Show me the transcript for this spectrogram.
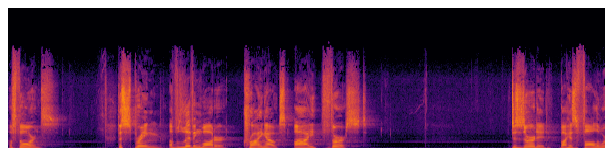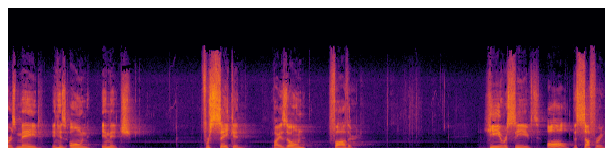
of thorns, the spring of living water, crying out, I thirst. Deserted by his followers, made in his own image, forsaken by his own father. He received all the suffering,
